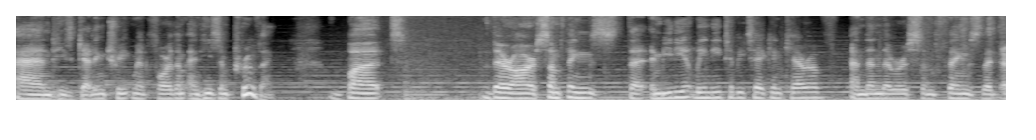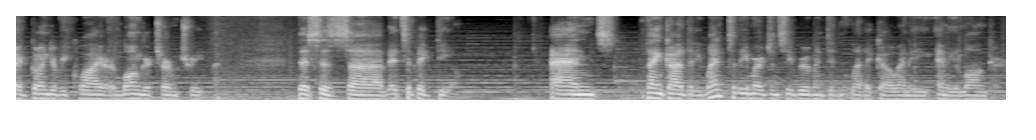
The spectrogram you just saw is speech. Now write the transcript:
and he's getting treatment for them, and he's improving. But there are some things that immediately need to be taken care of, and then there are some things that are going to require longer term treatment. This is uh, it's a big deal, and thank God that he went to the emergency room and didn't let it go any any longer.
